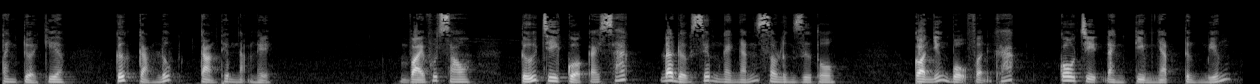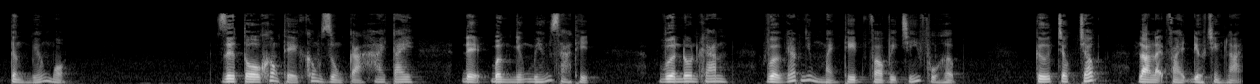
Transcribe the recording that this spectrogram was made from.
tanh tưởi kia, cứ càng lúc càng thêm nặng nề. Vài phút sau, tứ chi của cái xác đã được xếp ngay ngắn sau lưng Dư Tô. Còn những bộ phận khác, cô chỉ đành tìm nhặt từng miếng, từng miếng một. Dư Tô không thể không dùng cả hai tay để bưng những miếng da thịt. Vừa nôn khan, vừa ghép những mảnh thịt vào vị trí phù hợp. Cứ chốc chốc là lại phải điều chỉnh lại.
